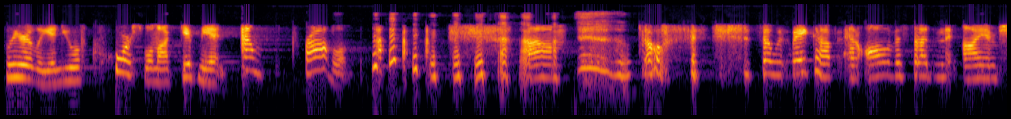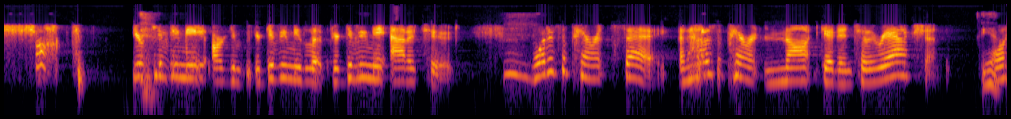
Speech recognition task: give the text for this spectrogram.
clearly and you, of course, will not give me an ounce of problem. um, so, so we wake up and all of a sudden I am shocked. You're giving me argument. You're giving me lip. You're giving me attitude. What does a parent say? And how does a parent not get into the reaction? Yeah. Well,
